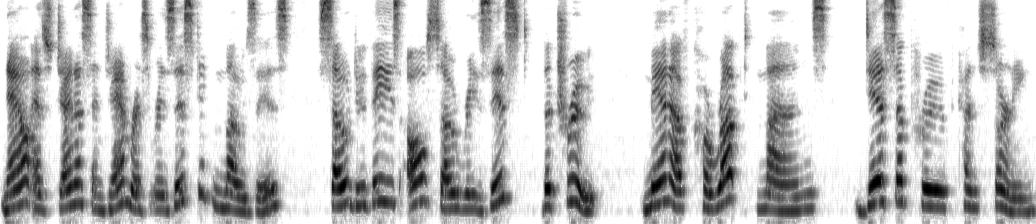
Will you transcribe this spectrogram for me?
Now, as Jannes and Jambres resisted Moses, so do these also resist the truth. Men of corrupt minds, disapproved concerning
